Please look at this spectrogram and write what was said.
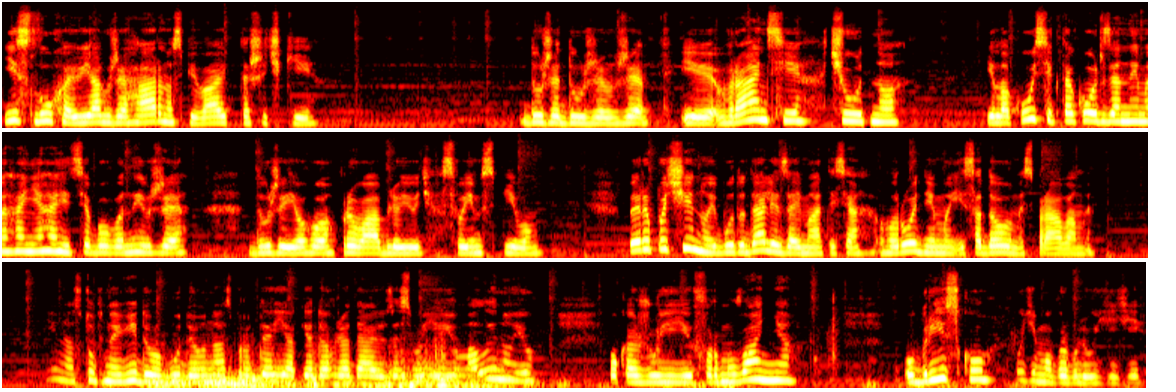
і слухаю, як вже гарно співають пташечки. Дуже-дуже вже і вранці чутно, і лакусік також за ними ганяється, бо вони вже дуже його приваблюють своїм співом. Перепочину і буду далі займатися городніми і садовими справами. Наступне відео буде у нас про те, як я доглядаю за своєю малиною, покажу її формування, обрізку, потім оброблю її.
